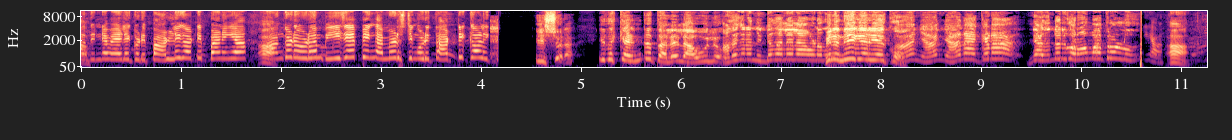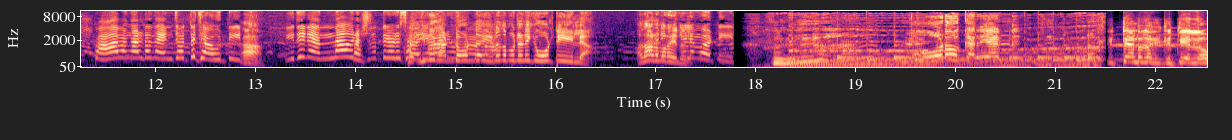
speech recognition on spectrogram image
അതിന്റെ മേലെ കൂടി പള്ളി കെട്ടിപ്പണിയ അങ്ങോട്ട് ഇവിടെ ബി ജെ പിയും കമ്മ്യൂണിസ്റ്റും കൂടി തട്ടിക്കളി ഈശ്വര ഇതൊക്കെ എന്റെ തലയിലാവൂലോ? അതെങ്ങനെ നിന്റെ തലയിലാവണം? പിന്നെ നീ കയറിയേക്കോ? ഞാൻ ഞാനാക്കണ ഞാൻ അതിന്റെ ഒരു കുറവ് മാത്രമേ ഉള്ളൂ. ആ. ഇതിനെന്നാ പ്രശ്നത്തിനൊരു ഇത് കണ്ടുകൊണ്ട് ഇടതു മുന്നണിക്ക് വോട്ട് ചെയ്യില്ല. അതാണ് പറയുന്നത്. വോട്ട്. ഓടോ കരയാണ്ട്. കിട്ടേണ്ടതൊക്കെ കിട്ടിയല്ലോ?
